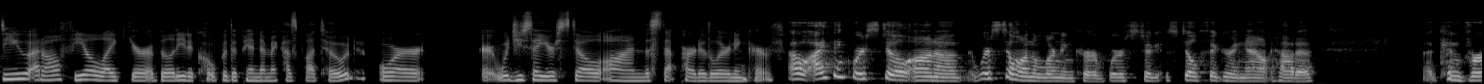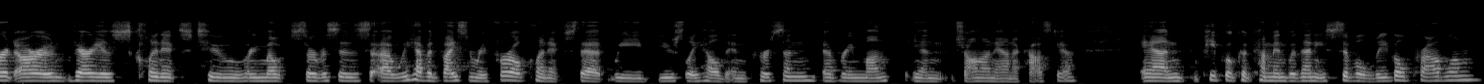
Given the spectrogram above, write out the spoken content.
Do you at all feel like your ability to cope with the pandemic has plateaued or would you say you're still on the step part of the learning curve? Oh, I think we're still on a we're still on a learning curve. We're still still figuring out how to uh, convert our various clinics to remote services. Uh, we have advice and referral clinics that we usually held in person every month in Shaw and Anacostia. And people could come in with any civil legal problem.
